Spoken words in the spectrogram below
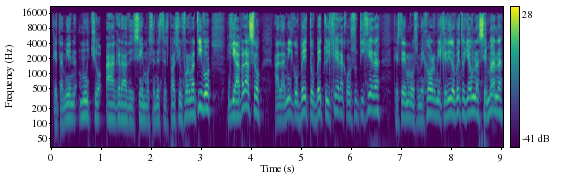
que también mucho agradecemos en este espacio informativo. Y abrazo al amigo Beto, Beto Hijera con su tijera, que estemos mejor, mi querido Beto, ya unas semana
